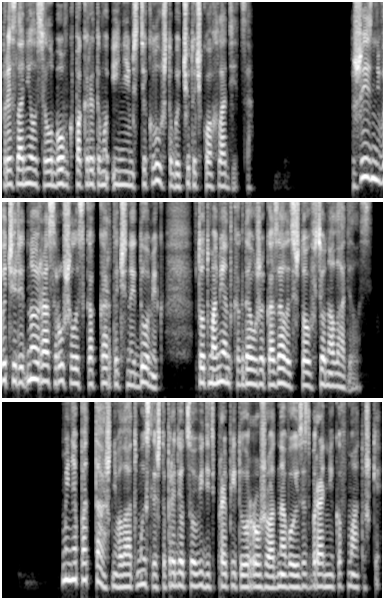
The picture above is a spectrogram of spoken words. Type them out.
Прислонилась лбом к покрытому инеем стеклу, чтобы чуточку охладиться. Жизнь в очередной раз рушилась, как карточный домик, в тот момент, когда уже казалось, что все наладилось. Меня подташнивало от мысли, что придется увидеть пропитую рожу одного из избранников матушки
